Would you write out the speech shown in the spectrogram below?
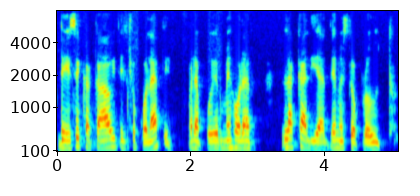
de ese cacao y del chocolate para poder mejorar la calidad de nuestro producto.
